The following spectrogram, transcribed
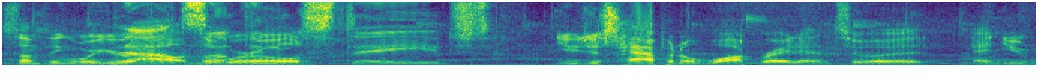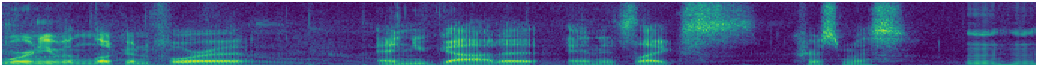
Something where you're Not out in the world. something world, staged. You just happen to walk right into it, and you weren't even looking for it, and you got it, and it's like Christmas. Mm-hmm.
